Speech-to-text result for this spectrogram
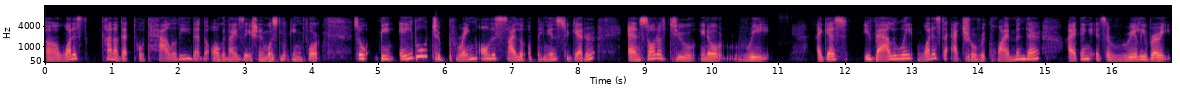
uh, what is kind of that totality that the organization was looking for. So being able to bring all the siloed opinions together and sort of to, you know, re, I guess, evaluate what is the actual requirement there I think it's a really very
